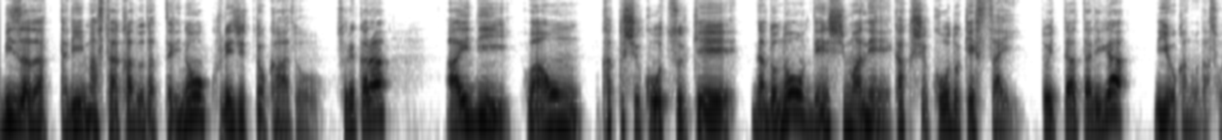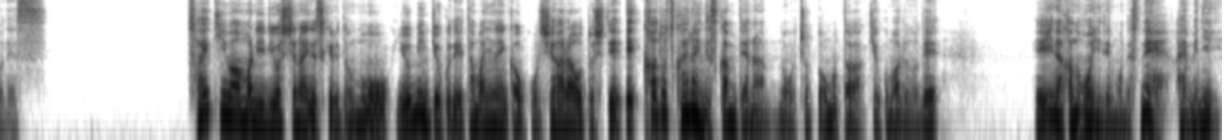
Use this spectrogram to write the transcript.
ビザだったりマスターカードだったりのクレジットカード、それから ID、和音、各種交通系などの電子マネー、各種コード決済といったあたりが利用可能だそうです。最近はあんまり利用してないですけれども、郵便局でたまに何かをこう支払おうとして、え、カード使えないんですかみたいなのをちょっと思った記憶もあるので、え田舎の方にでもですね、早めに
